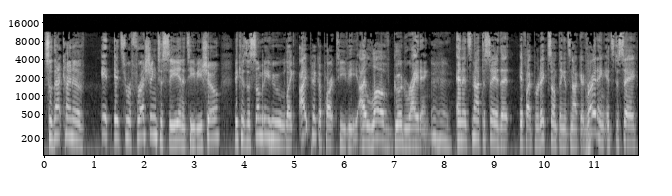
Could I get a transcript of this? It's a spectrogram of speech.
So that kind of it, it's refreshing to see in a TV show because as somebody who like I pick apart TV, I love good writing, Mm-hmm. and it's not to say that if I predict something, it's not good writing. It's to say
